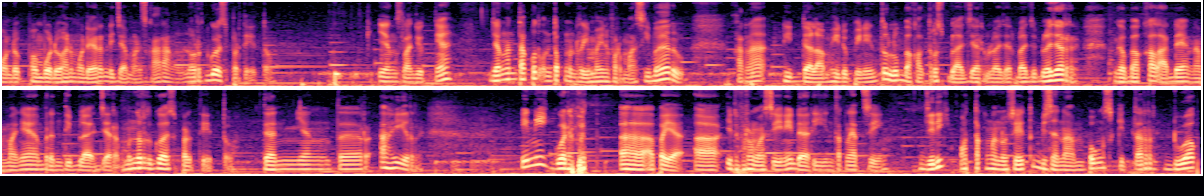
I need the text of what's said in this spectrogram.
pembodohan modern di zaman sekarang. Menurut gue seperti itu. Yang selanjutnya jangan takut untuk menerima informasi baru. Karena di dalam hidup ini tuh lu bakal terus belajar belajar belajar belajar. Nggak bakal ada yang namanya berhenti belajar. Menurut gue seperti itu. Dan yang terakhir ini gue dapat uh, apa ya uh, informasi ini dari internet sih. Jadi otak manusia itu bisa nampung sekitar 2,5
